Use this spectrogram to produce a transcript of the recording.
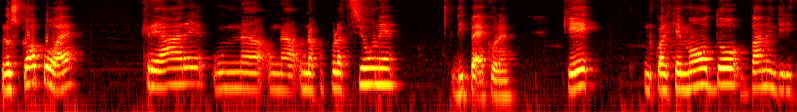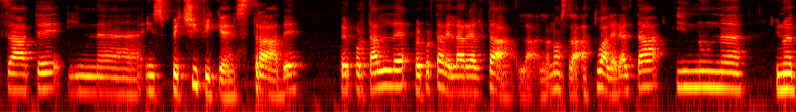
Lo scopo è creare una, una, una popolazione di pecore che in qualche modo vanno indirizzate in, uh, in specifiche strade per, per, portare la realtà, la, la nostra attuale realtà, in un, in una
